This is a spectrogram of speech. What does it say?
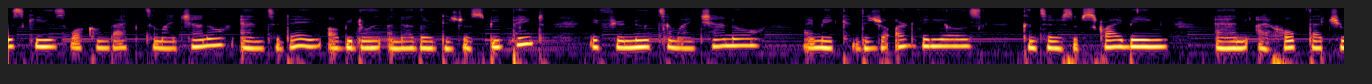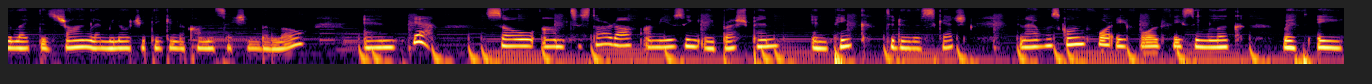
is Keys, welcome back to my channel and today I'll be doing another digital speed paint. If you're new to my channel, I make digital art videos, consider subscribing and I hope that you like this drawing. Let me know what you think in the comment section below and yeah. So um, to start off, I'm using a brush pen in pink to do the sketch and I was going for a forward facing look with a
